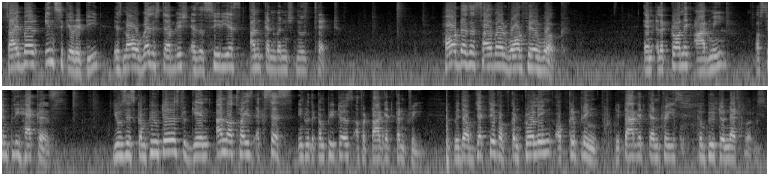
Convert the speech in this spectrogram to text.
Cyber insecurity is now well established as a serious unconventional threat. How does a cyber warfare work? An electronic army of simply hackers uses computers to gain unauthorized access into the computers of a target country with the objective of controlling or crippling the target country's computer networks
